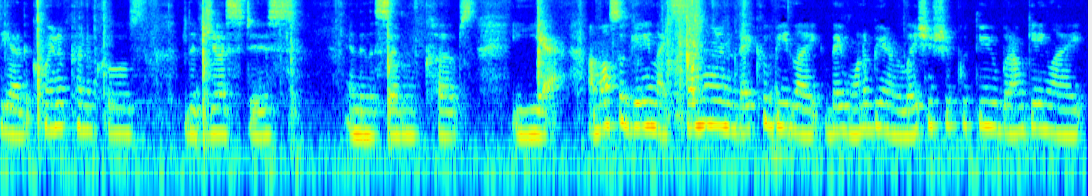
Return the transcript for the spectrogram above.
Yeah, the Queen of Pentacles, the Justice, and then the seven of cups. Yeah. I'm also getting like someone they could be like they want to be in a relationship with you but i'm getting like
